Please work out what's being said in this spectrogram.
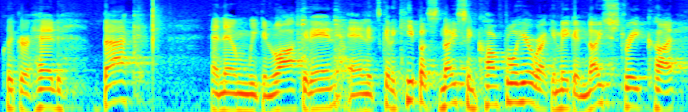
click our head back, and then we can lock it in and it's gonna keep us nice and comfortable here where I can make a nice straight cut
